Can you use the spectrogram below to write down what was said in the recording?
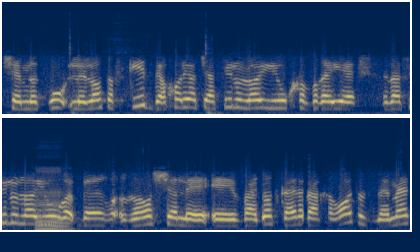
שהם נותרו ללא תפקיד, ויכול להיות שאפילו לא יהיו חברי, אה, ואפילו לא יהיו Mm. בראש של אה, ועדות כאלה ואחרות, אז באמת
